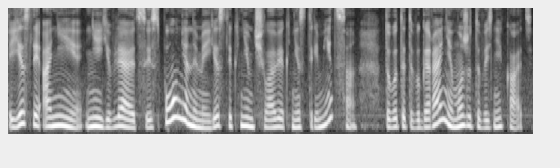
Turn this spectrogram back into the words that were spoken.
И если они не являются исполненными, если к ним человек не стремится, то вот это выгорание может и возникать.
